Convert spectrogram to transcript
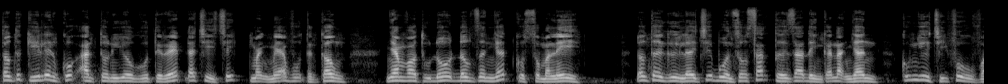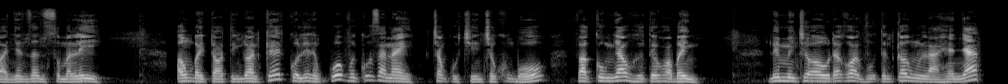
Tổng thư ký Liên Hợp Quốc Antonio Guterres đã chỉ trích mạnh mẽ vụ tấn công nhằm vào thủ đô đông dân nhất của Somalia, đồng thời gửi lời chia buồn sâu sắc tới gia đình các nạn nhân cũng như chính phủ và nhân dân Somalia. Ông bày tỏ tình đoàn kết của Liên Hợp Quốc với quốc gia này trong cuộc chiến chống khủng bố và cùng nhau hướng tới hòa bình. Liên minh châu Âu đã gọi vụ tấn công là hèn nhát,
